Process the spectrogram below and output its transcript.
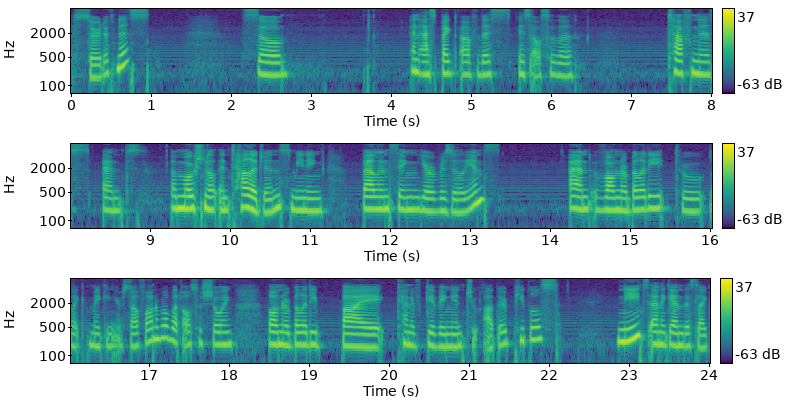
assertiveness. So an aspect of this is also the toughness and emotional intelligence, meaning balancing your resilience and vulnerability through like making yourself vulnerable, but also showing vulnerability by kind of giving into other people's needs. And again, this like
